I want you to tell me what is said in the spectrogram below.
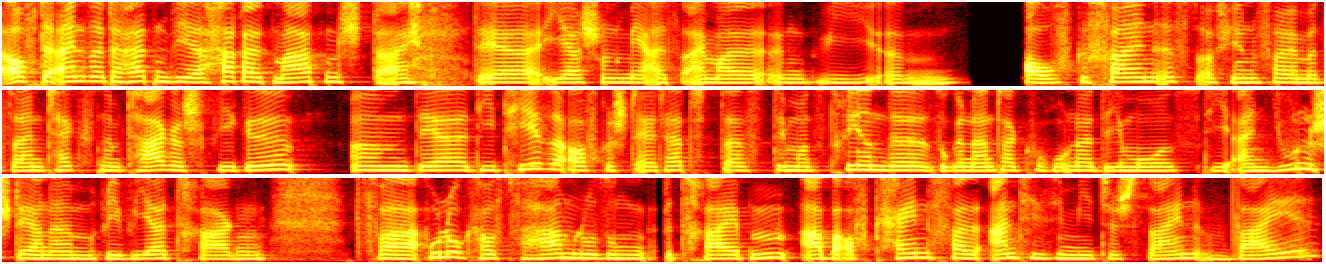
Auf der einen Seite hatten wir Harald Martenstein, der ja schon mehr als einmal irgendwie ähm, aufgefallen ist, auf jeden Fall mit seinen Texten im Tagesspiegel, ähm, der die These aufgestellt hat, dass Demonstrierende sogenannter Corona-Demos, die einen Judenstern im Revier tragen, zwar Holocaust-Verharmlosung betreiben, aber auf keinen Fall antisemitisch sein, weil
